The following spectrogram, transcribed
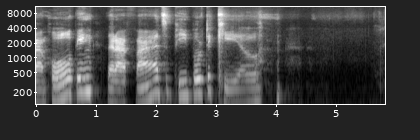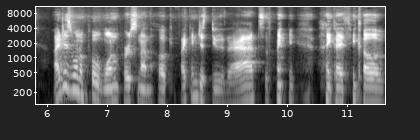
I'm hoping that I find some people to kill. I just want to put one person on the hook. If I can just do that, like, like I think I'll have,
